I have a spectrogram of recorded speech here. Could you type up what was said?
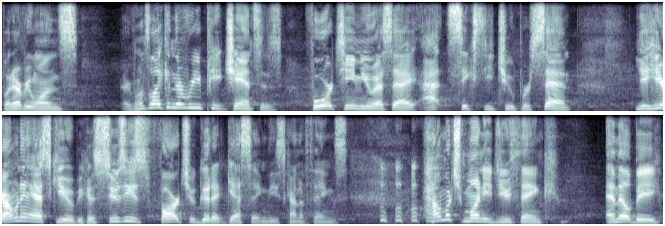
but everyone's everyone's liking the repeat chances for Team USA at 62%. You hear, I want to ask you because Susie's far too good at guessing these kind of things. How much money do you think MLB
